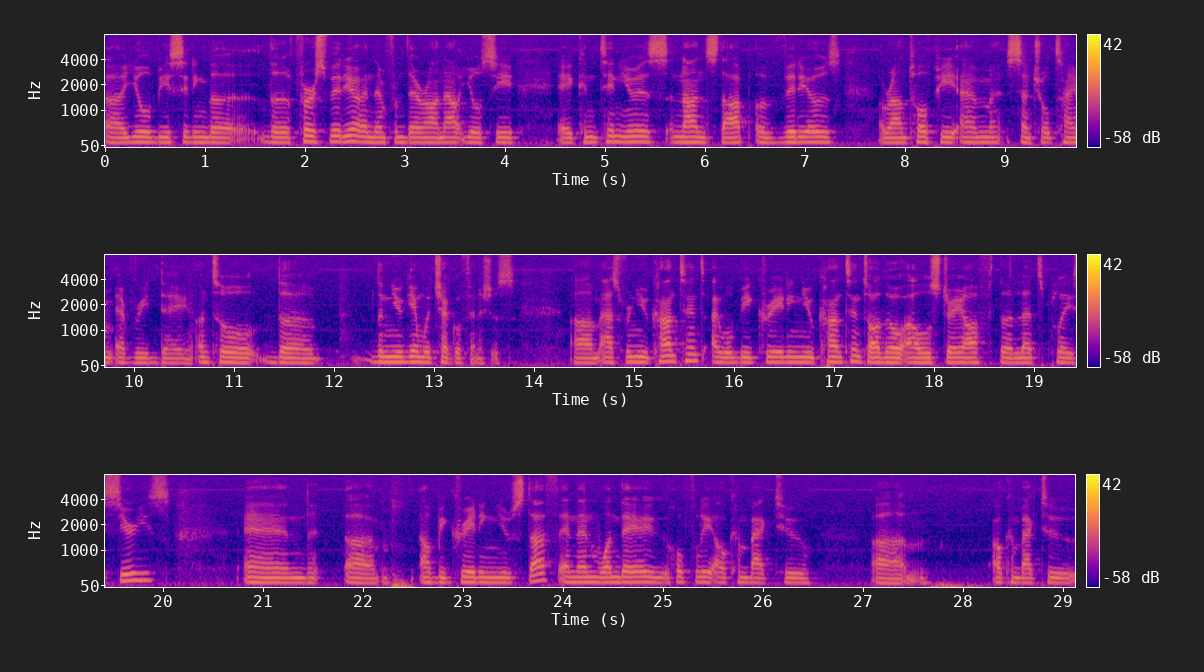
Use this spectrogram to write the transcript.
uh, you'll be seeing the the first video, and then from there on out, you'll see a continuous non-stop of videos around 12 p.m. Central Time every day until the the new game with Checo finishes. Um, as for new content, I will be creating new content, although I will stray off the Let's Play series, and um, I'll be creating new stuff. And then one day, hopefully, I'll come back to, um, I'll come back to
